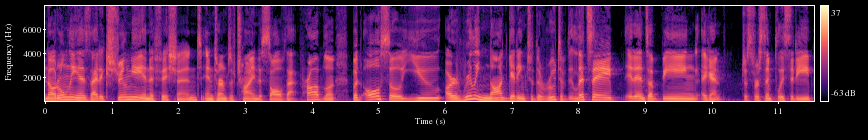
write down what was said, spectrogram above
not only is that extremely inefficient in terms of trying to solve that problem but also you are really not getting to the root of it. Let's say it ends up being again just for simplicity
